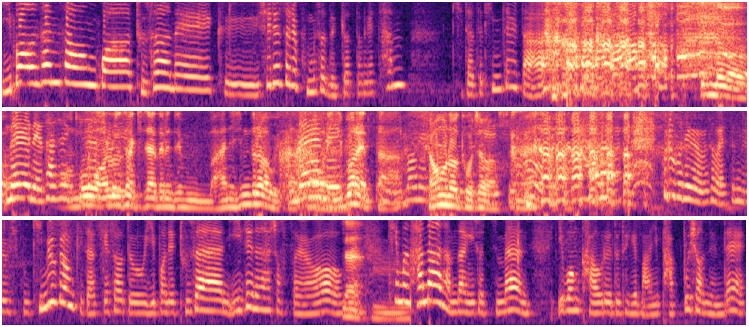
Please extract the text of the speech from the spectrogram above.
이번 삼성과 두산의 그 시리즈를 보면서 느꼈던 게 참 기자들 힘들다. 지금 뭐, 네네 사실 어, 모 기자들이- 언론사 기자들은 지금 많이 힘들어하고 있다. 네, 어, 네, 입원했다. 병으로 도전. 그리고 제가 여기서 말씀드리고 싶은 김효경 기자께서도 이번에 두산 이진을 하셨어요. 네. 팀은 하나 담당이셨지만 이번 가을에도 되게 많이 바쁘셨는데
